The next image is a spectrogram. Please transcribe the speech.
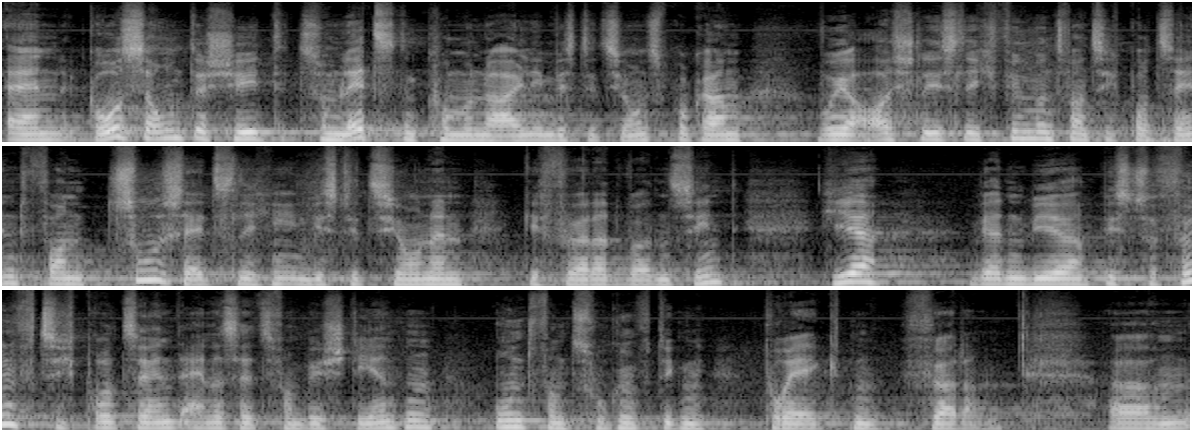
ein großer Unterschied zum letzten kommunalen Investitionsprogramm, wo ja ausschließlich 25 Prozent von zusätzlichen Investitionen gefördert worden sind. Hier werden wir bis zu 50 Prozent einerseits von bestehenden und von zukünftigen Projekten fördern. Ähm,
